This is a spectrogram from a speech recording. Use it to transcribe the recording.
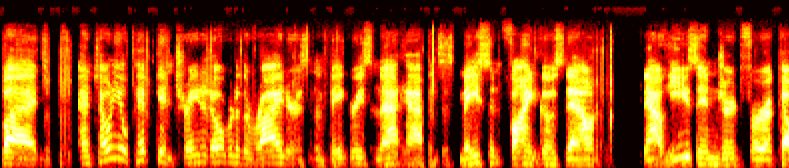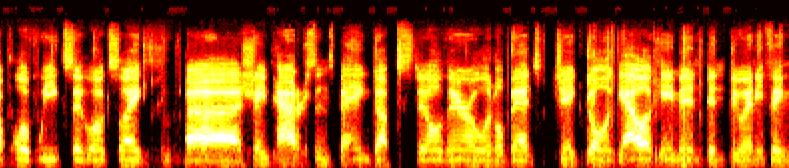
but Antonio Pipkin traded over to the Riders, and the big reason that happens is Mason Fine goes down. Now he's injured for a couple of weeks, it looks like. Uh, Shea Patterson's banged up still there a little bit. Jake Dolegala came in, didn't do anything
